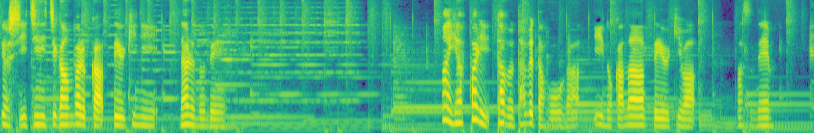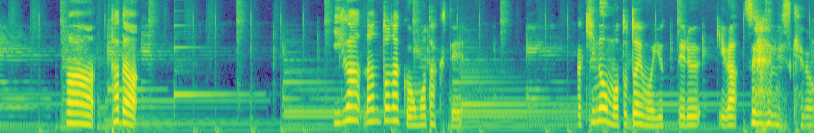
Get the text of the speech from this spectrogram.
よし、一日頑張るかっていう気になるので、まあやっぱり多分食べた方がいいのかなっていう気はしますね。まあ、ただ、胃がなんとなく重たくて、昨日も一昨日も言ってる気がするんですけど、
